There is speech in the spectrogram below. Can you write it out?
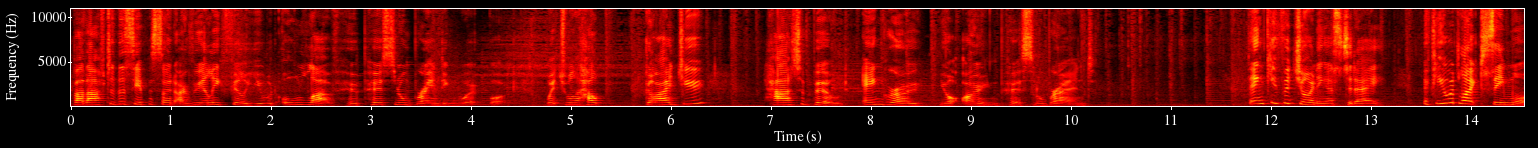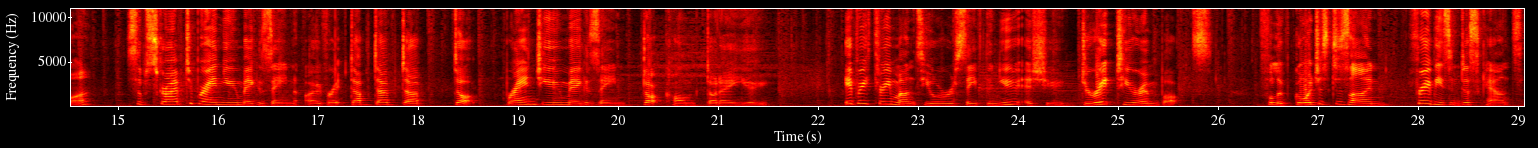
but after this episode, I really feel you would all love her personal branding workbook, which will help guide you how to build and grow your own personal brand. Thank you for joining us today. If you would like to see more, subscribe to Brand New Magazine over at www brandnewmagazine.com.au. Every three months, you will receive the new issue direct to your inbox, full of gorgeous design, freebies and discounts,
